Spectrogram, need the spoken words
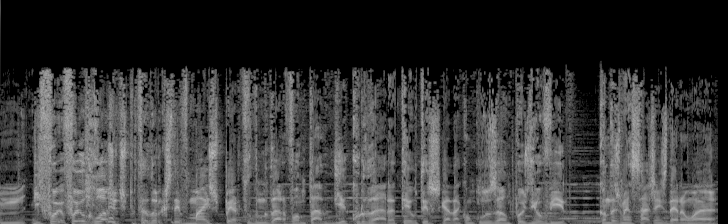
Um, e foi, foi o relógio despertador que esteve mais perto de me dar vontade de acordar, até eu ter chegado à conclusão, depois de ouvir, quando as mensagens deram a.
